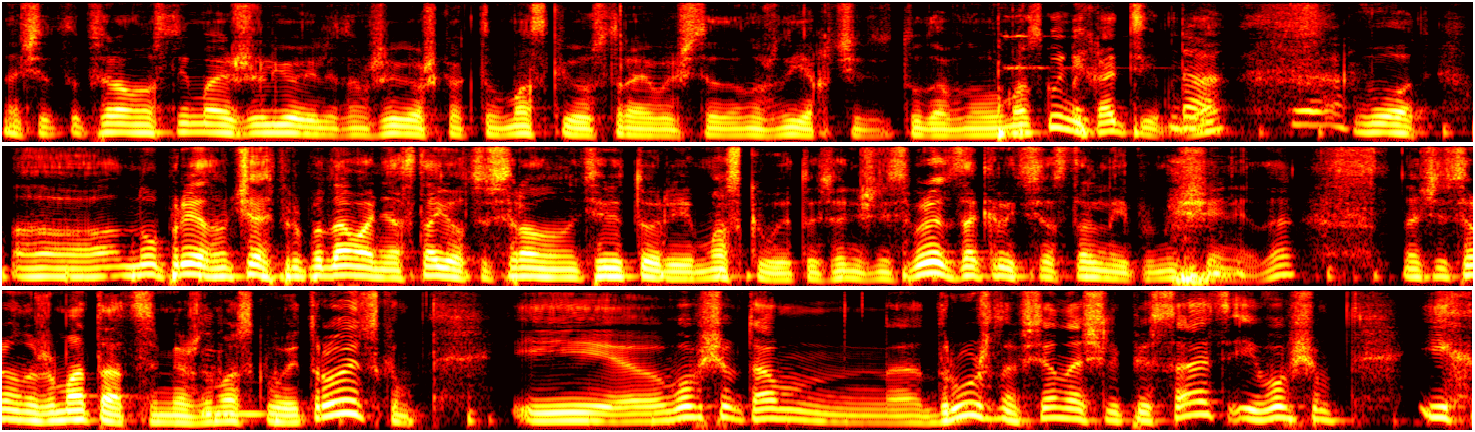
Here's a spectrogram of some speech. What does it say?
значит, ты все равно снимаешь жилье или там живешь как-то в Москве, устраиваешься, да, нужно ехать туда, в Новую Москву, не хотим, да? да? Вот. А, но при этом часть преподавания остается все равно на территории Москвы, то есть они же не собираются закрыть все остальные помещения, да? Значит, все равно нужно мотаться между Москвой и Троицком, и, в общем, там дружно все начали писать, и, в общем, их,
